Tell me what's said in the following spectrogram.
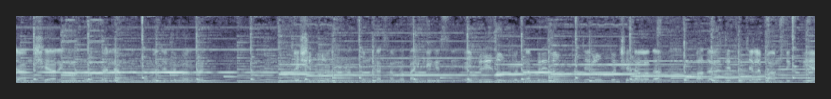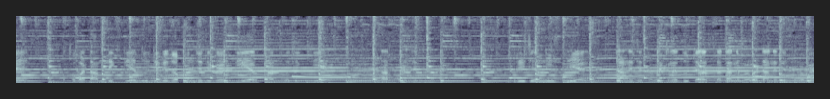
যান শেয়ারিং অটো তাহলে আপনি কমে যেতে পারবেন। বেশি দূরে একদম কাছে, আমরা বাইকে গেছি। এই ব্রিজে উঠবেন না ব্রিজে উঠতে চাইলে উঠবেন, সেটা আলাদা। বাজারে যেতে চাইলে বাম দিক দিয়ে অথবা ডান দিক দিয়ে, দুই দিকে যখন যেদিকে ক্লিয়ার পান, ওই দিক দিয়ে তারপরে যেতে হবে। ব্রিজের নিচ দিয়ে ডানে যেতে হবে। এখানে দুইটা রাস্তা, ডানে হবে, ডানে যেতে হবে।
